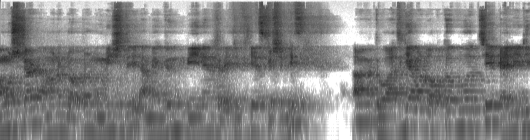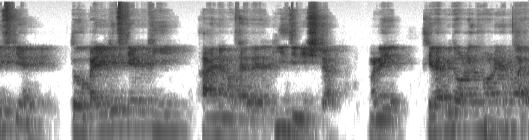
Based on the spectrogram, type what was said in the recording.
নমস্কার, আমার নাম ডক্টর মনীষ দে, আমি একজন pain and palliative care specialist. তো আজকে আমার বক্তব্য হচ্ছে প্যালিটিভ কেয়ার তো প্যালিটিভ কেয়ার কি? খায় না মাথায় দেয়? কি জিনিসটা? মানে থেরাপি তো অনেক ধরনের হয়।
